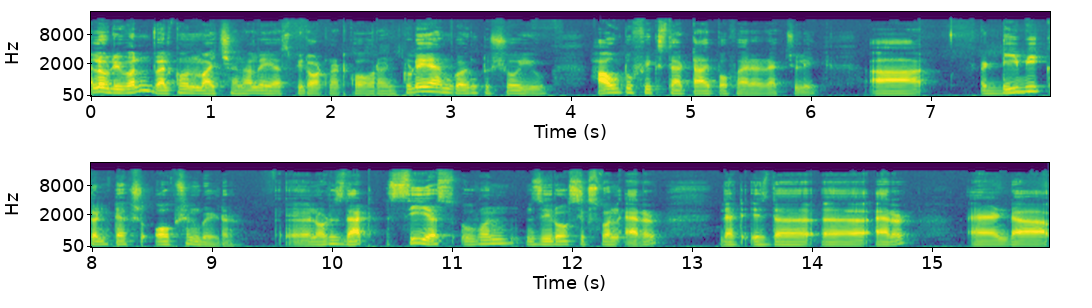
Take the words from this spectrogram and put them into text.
Hello everyone, welcome on my channel ASP.NET Core and today I'm going to show you how to fix that type of error actually. Uh, DB context option builder. Uh, notice that CS1061 error that is the uh, error and uh,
